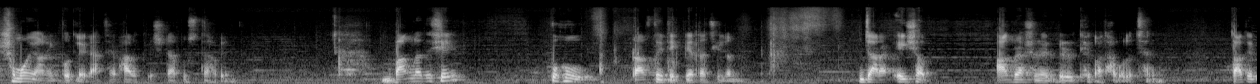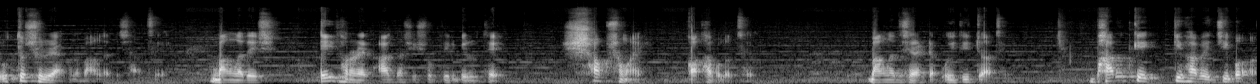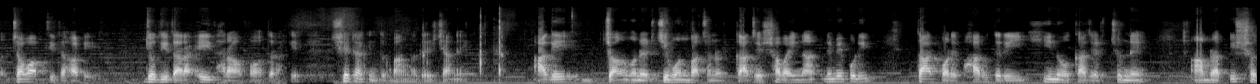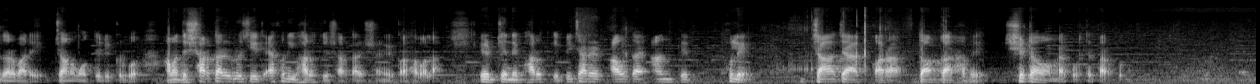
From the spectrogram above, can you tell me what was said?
সময় অনেক বদলে গেছে, ভারতকে সেটা বুঝতে হবে। বাংলাদেশে বহু রাজনৈতিক নেতা ছিলেন, যারা এইসব আগ্রাসনের বিরুদ্ধে কথা বলেছেন। তাদের উত্তরসূরিরা এখনও বাংলাদেশে আছে। বাংলাদেশ এই ধরনের আগ্রাসী শক্তির বিরুদ্ধে সব সময় কথা বলেছে। বাংলাদেশের একটা ঐতিহ্য আছে। ভারতকে কীভাবে জীব, জবাব দিতে হবে যদি তারা এই ধারা অব্যাহত রাখে, সেটা কিন্তু বাংলাদেশ জানে। আগে জনগণের জীবন বাঁচানোর কাজে সবাই না, নেমে পড়ি, তারপরে ভারতের এই হীন কাজের জন্য আমরা বিশ্ব দরবারে জনমত তৈরি করব। আমাদের সরকারের উচিত এখনই ভারতীয় সরকারের সঙ্গে কথা বলা। এর জন্য ভারতকে বিচারের আওতায় আনতে হলে যা যা করা দরকার হবে, সেটাও আমরা করতে পারব।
